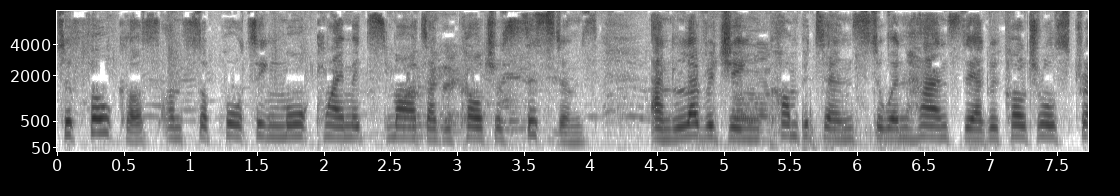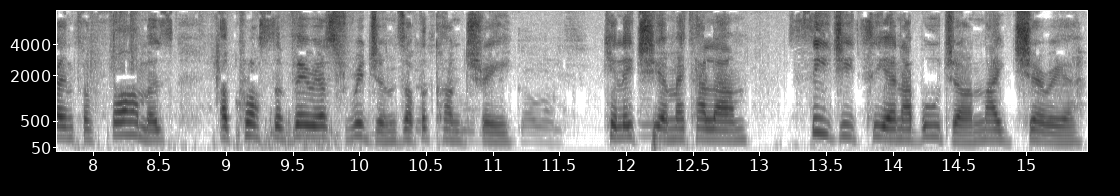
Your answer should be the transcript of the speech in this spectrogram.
to focus on supporting more climate-smart agricultural systems and leveraging competence to enhance the agricultural strength of farmers across the various regions of the country. Kelechi Mekalam, CGTN Abuja, Nigeria.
